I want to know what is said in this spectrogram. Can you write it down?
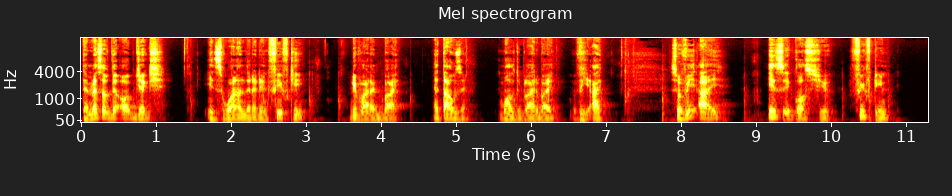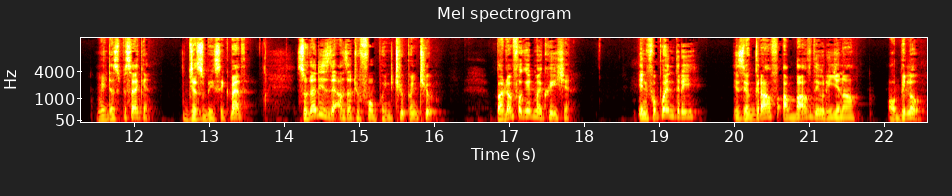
The mass of the object is 150 divided by 1000 multiplied by vi. So vi is equals to 15 meters per second. Just basic math. So that is the answer to 4.2.2. But don't forget my question. In 4.3, is your graph above the original or below?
